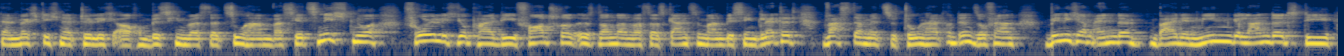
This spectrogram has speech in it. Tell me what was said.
dann möchte ich natürlich auch ein bisschen was dazu haben, was jetzt nicht nur fröhlich Jupp-ID Fortschritt ist, sondern was das Ganze mal ein bisschen glättet, was damit zu tun hat. Und insofern bin ich am am Ende bei den Minen gelandet, die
